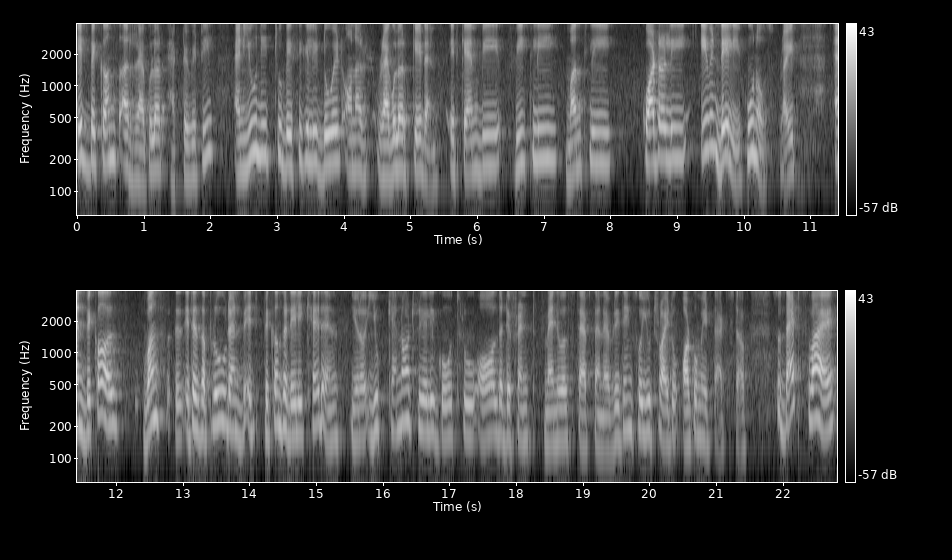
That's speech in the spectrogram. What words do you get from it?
it becomes a regular activity and you need to basically do it on a regular cadence. It can be weekly, monthly, quarterly, even daily, who knows, right? And because once it is approved and it becomes a daily cadence, you know, you cannot really go through all the different manual steps and everything. So you try to automate that stuff. So that's why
